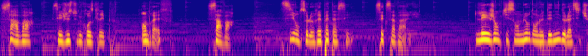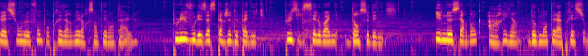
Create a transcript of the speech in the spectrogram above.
Ça va, c'est juste une grosse grippe. En bref, ça va. Si on se le répète assez, c'est que ça va aller. Les gens qui s'emmurent dans le déni de la situation le font pour préserver leur santé mentale plus vous les aspergez de panique, plus ils s'éloignent dans ce déni. Il ne sert donc à rien d'augmenter la pression.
